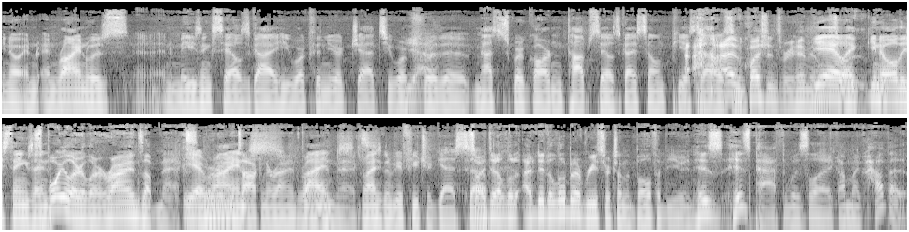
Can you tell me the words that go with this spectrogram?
you know, and, and Ryan was an amazing sales guy. He worked for the New York Jets. He worked Yeah. for the Madison Square Garden, top sales guy selling PSLs. I have and- questions for him. Yeah, So, like you know all these things. Spoiler alert: Ryan's up next. yeah, We're gonna be Ryan's talking to Ryan. Ryan's, next. Ryan's going to be a future guest. So, so, I did a little. I did a little bit of research on the both of you, and his his path was like I'm like how that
